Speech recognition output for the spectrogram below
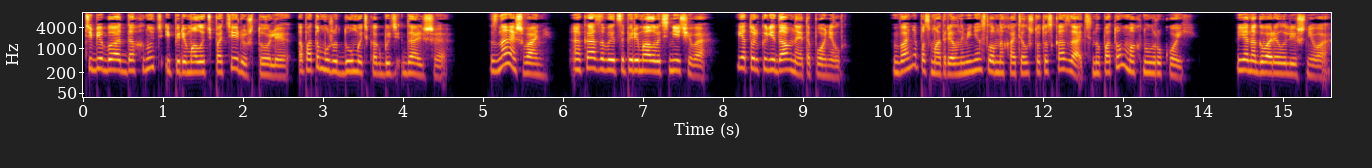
Тебе бы отдохнуть и перемолоть потерю, что ли, а потом уже думать, как быть дальше. Знаешь, Вань, оказывается, перемалывать нечего. Я только недавно это понял». Ваня посмотрел на меня, словно хотел что-то сказать, но потом махнул рукой. «Я наговорил лишнего.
